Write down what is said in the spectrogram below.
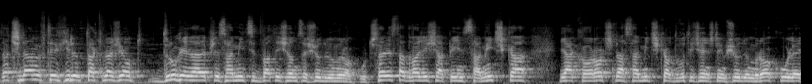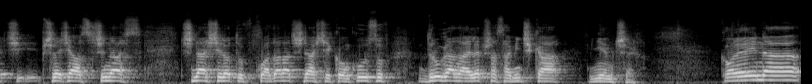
Zaczynamy w tej chwili w takim razie od drugiej najlepszej samicy w 2007 roku. 425 samiczka, jako roczna samiczka w 2007 roku leci, przyleciała z 13, 13 lotów wkładana, 13 konkursów. Druga najlepsza samiczka w Niemczech. Kolejna,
